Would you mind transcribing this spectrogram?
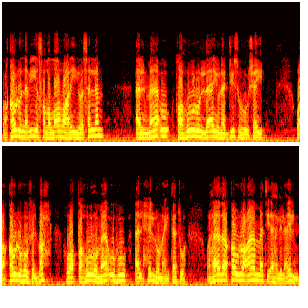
وقول النبي صلى الله عليه وسلم الماء طهور لا ينجسه شيء. وقوله في البحر هو الطهور ماؤه الحل ميتته. وهذا قول عامة أهل العلم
